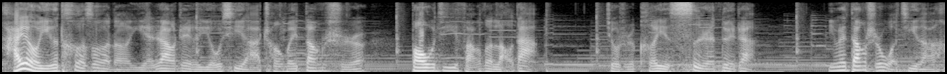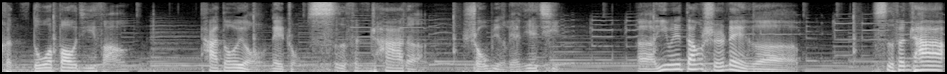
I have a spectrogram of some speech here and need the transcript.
还有一个特色呢，也让这个游戏啊成为当时包机房的老大，就是可以四人对战。因为当时我记得啊，很多包机房它都有那种四分叉的手柄连接器。呃，因为当时那个四分叉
